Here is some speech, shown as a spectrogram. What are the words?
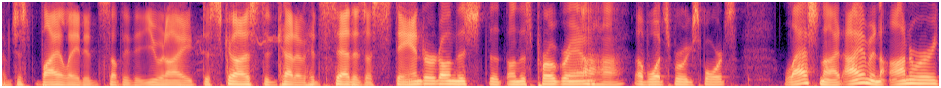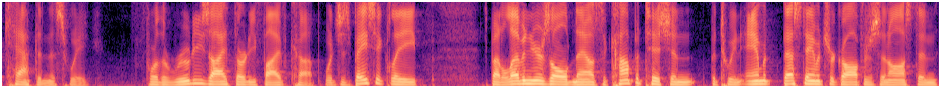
I've just violated something that you and I discussed and kind of had set as a standard on this on this program Uh-huh. of what's brewing sports. Last night, I am an honorary captain this week for the Rudy's I thirty five Cup, which is basically it's about eleven years old now. It's a competition between ama- best amateur golfers in Austin,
